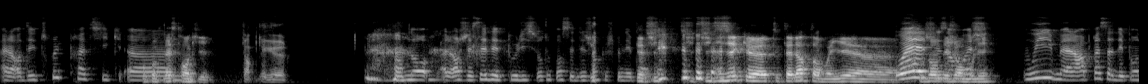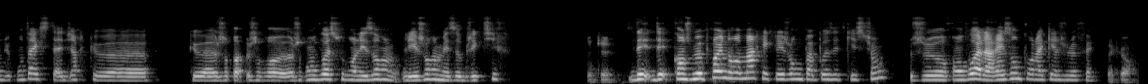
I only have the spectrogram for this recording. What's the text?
Alors, des trucs pratiques. pour qu'on te laisse tranquille Ferme ta gueule. Non, alors j'essaie d'être poli, surtout quand c'est des gens que je connais pas. tu, tu- tu disais que tout à l'heure, tu envoyais euh, Ouais, des gens boulés. Oui, mais alors après, ça dépend du contexte. C'est-à-dire que, euh, que euh, je, re- je re- je renvoie souvent les gens, les gens à mes objectifs. Ok, Des- des- quand je me prends une remarque et que les gens n'ont pas posé de questions, je renvoie à la raison pour laquelle je le fais. d'accord.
